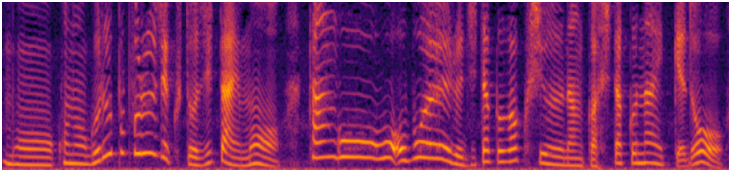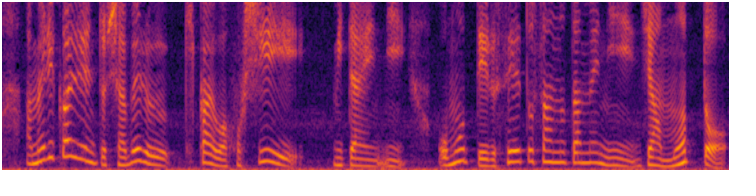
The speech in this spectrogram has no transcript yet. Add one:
もうこのグループプロジェクト自体も単語を覚える自宅学習なんかしたくないけどアメリカ人と喋る機会は欲しいみたいに思っている生徒さんのためにじゃあもっと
